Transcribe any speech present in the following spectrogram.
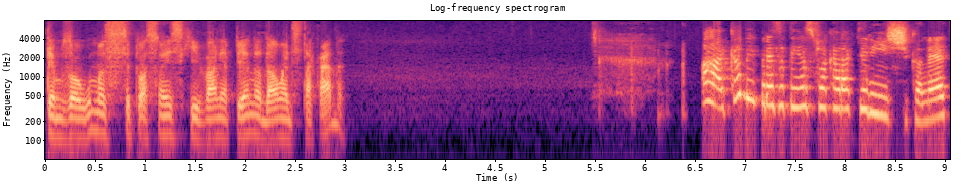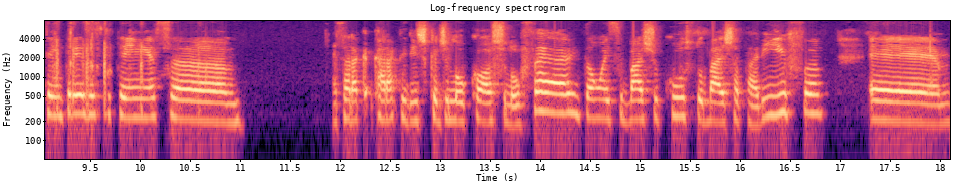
Temos algumas situações que valem a pena dar uma destacada? Ah, cada empresa tem a sua característica, né? Tem empresas que têm essa, essa característica de low cost, low fare, então esse baixo custo, baixa tarifa. É,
